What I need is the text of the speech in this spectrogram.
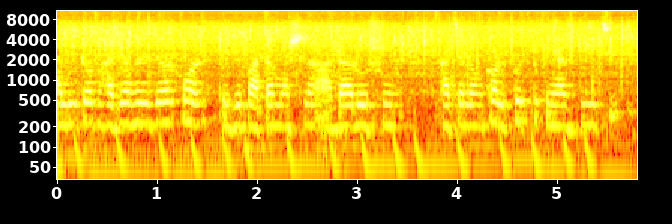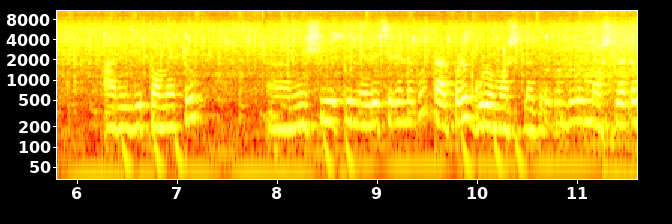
আলুটা ভাজা হয়ে যাওয়ার পর এই যে বাটা মশলা, আদা, রসুন, কাঁচা লঙ্কা, অল্প একটু পেঁয়াজ দিয়েছি। আর এই যে টমেটো মিশিয়ে একটু নেড়ে চেড়ে নেব, তারপরে গুঁড়ো মশলা দেবো। বন্ধুরা, মশলাটা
